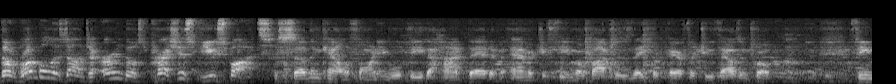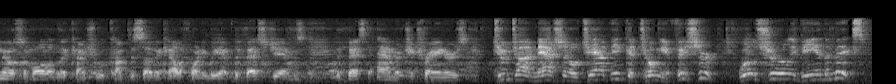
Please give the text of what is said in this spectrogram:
the Rumble is on to earn those precious few spots. Southern California will be the hotbed of amateur female boxers as they prepare for 2012 females from all over the country will come to Southern California. We have the best gyms, the best amateur trainers. Two-time national champion Katonia Fisher will surely be in the mix.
